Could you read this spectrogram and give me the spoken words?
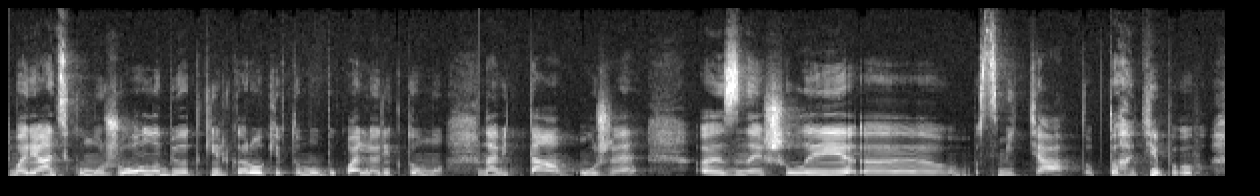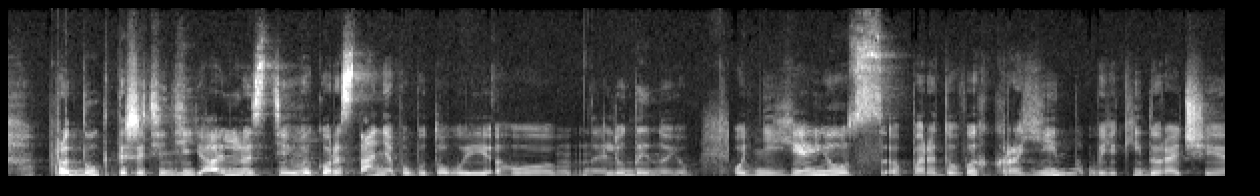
Маріанському жолобі, от кілька років тому, буквально рік тому, навіть там уже е, знайшли е, сміття, тобто ті продукти життєдіяльності, використання побутової людиною. Однією з передових країн, в якій, до речі,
